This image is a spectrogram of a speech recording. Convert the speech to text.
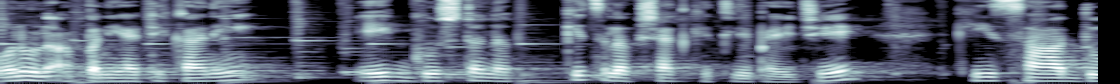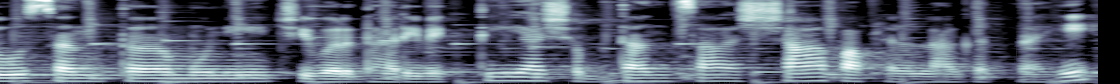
म्हणून आपण या ठिकाणी एक गोष्ट नक्कीच लक्षात घेतली पाहिजे की साधू संत मुनी चिवरधारी व्यक्ती या शब्दांचा शाप आपल्याला लागत नाही.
